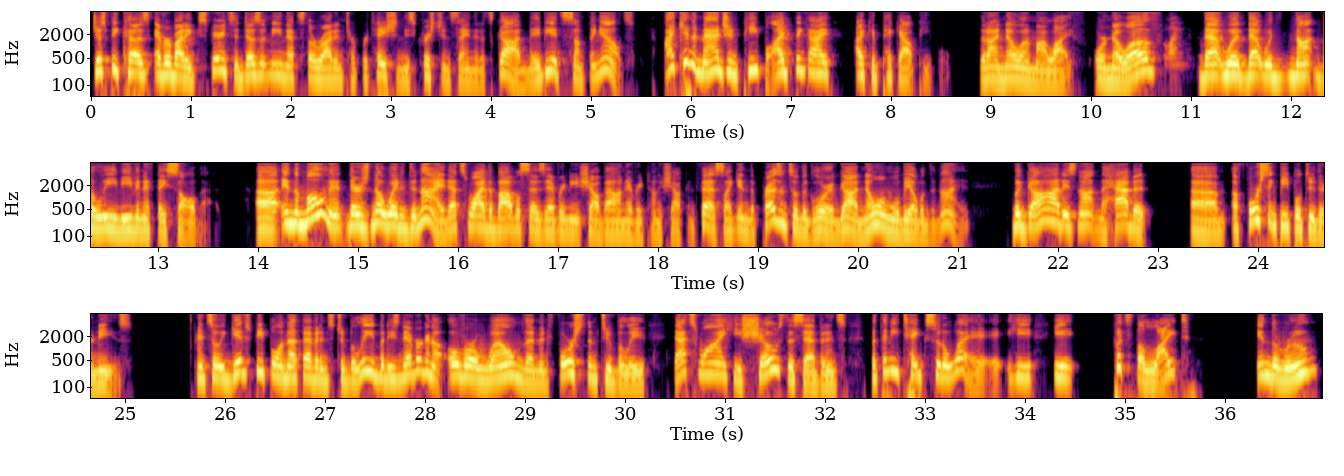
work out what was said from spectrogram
just because everybody experienced it doesn't mean that's the right interpretation. These Christians saying that it's God. Maybe it's something else. I can imagine people. I think I I could pick out people that I know in my life or know of that would that would not believe even if they saw that. Uh, in the moment, there's no way to deny. That's why the Bible says every knee shall bow and every tongue shall confess. Like in the presence of the glory of God, no one will be able to deny it. But God is not in the habit um, of forcing people to their knees. And so he gives people enough evidence to believe, but he's never going to overwhelm them and force them to believe. That's why he shows this evidence, but then he takes it away. He he puts the light in the room,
